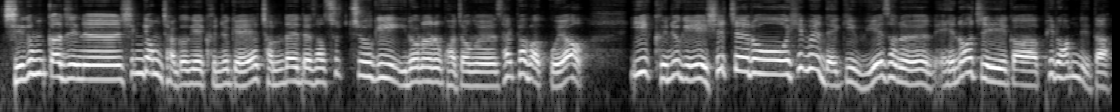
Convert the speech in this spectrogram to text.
지금까지는 신경 자극이 근육에 전달돼서 수축이 일어나는 과정을 살펴봤고요. 이 근육이 실제로 힘을 내기 위해서는 에너지가 필요합니다.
